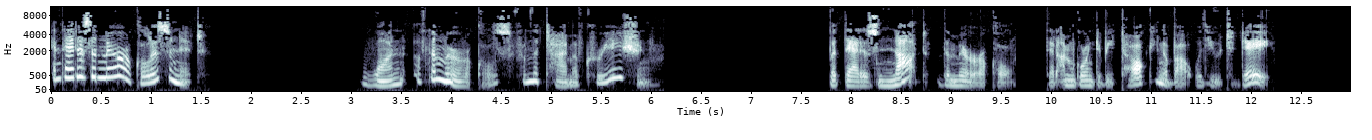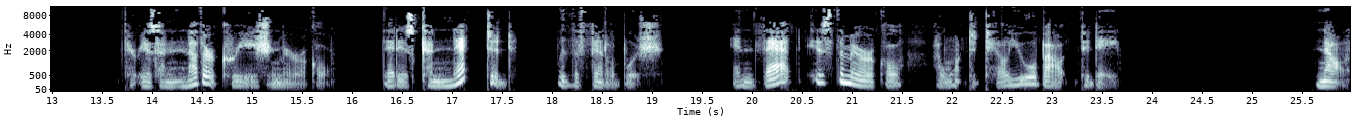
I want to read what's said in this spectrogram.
And that is a miracle, isn't it? One of the miracles from the time of creation. But that is not the miracle that I'm going to be talking about with you today. There is another creation miracle that is connected with the fennel bush, and that is the miracle I want to tell you about today. Now,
